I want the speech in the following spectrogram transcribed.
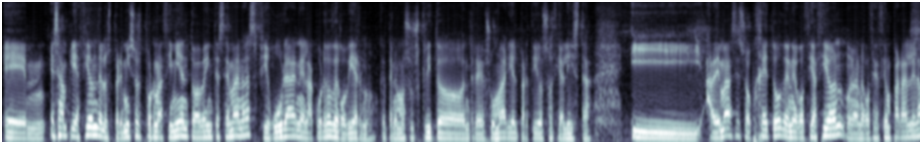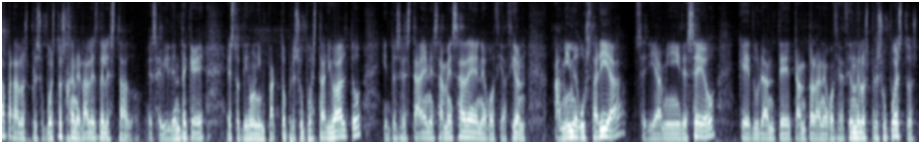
Em, esa ampliación de los permisos por nacimiento a 20 semanas figura en el acuerdo de gobierno que tenemos suscrito entre Sumar y el Partido Socialista. Y además es objeto de negociación, una negociación paralela para los presupuestos generales del Estado. Es evidente que esto tiene un impacto presupuestario alto y entonces está en esa mesa de negociación. A mí me gustaría, sería mi deseo que durante tanto la negociación de los presupuestos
